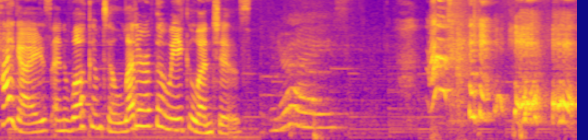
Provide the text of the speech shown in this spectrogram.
Hi guys, and welcome to Letter of the Week Lunches. Open your eyes. Nay,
